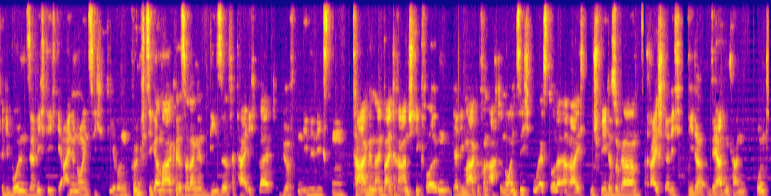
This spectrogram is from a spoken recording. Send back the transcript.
für die Bullen sehr wichtig, die 91,54er Marke. Solange diese verteidigt bleibt, dürften in den nächsten Tagen ein weiterer Anstieg folgen, der die Marke von 98 US-Dollar erreicht und später sogar dreistellig wieder werden kann. Und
